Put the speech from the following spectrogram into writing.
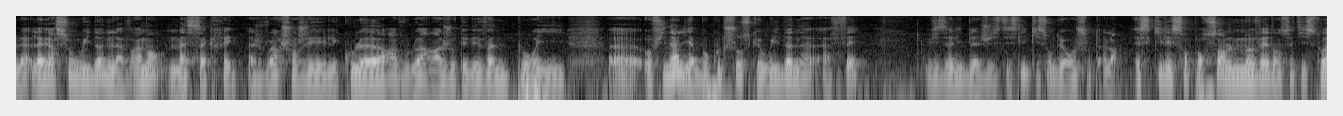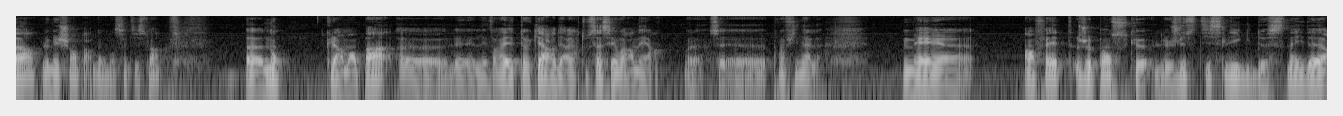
la, version Whedon l'a vraiment massacré, à vouloir changer les couleurs, à vouloir rajouter des vannes pourries. Euh, au final, il y a beaucoup de choses que Whedon a, fait vis-à-vis de la Justice League qui sont du reshoot. Alors, est-ce qu'il est 100% le mauvais dans cette histoire, le méchant, pardon, dans cette histoire? Euh, Non, clairement pas. Euh, les, vrais tocards derrière tout ça, c'est Warner. Voilà, c'est euh, point final. Mais en fait, je pense que le Justice League de Snyder,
